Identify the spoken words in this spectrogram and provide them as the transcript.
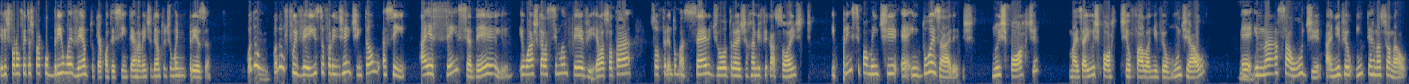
eles foram feitas para cobrir um evento que acontecia internamente dentro de uma empresa. Quando eu, uhum. quando eu fui ver isso, eu falei, gente, então, assim, a essência dele, eu acho que ela se manteve, ela só está sofrendo uma série de outras ramificações, e principalmente é, em duas áreas. No esporte, mas aí o esporte eu falo a nível mundial, é, uhum. é, e na saúde a nível internacional.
